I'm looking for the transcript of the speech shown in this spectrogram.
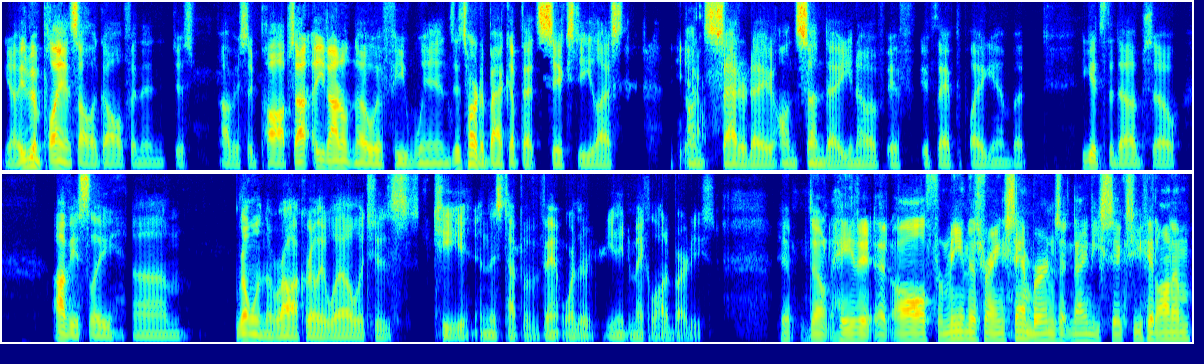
you know, he's been playing solid golf and then just obviously pops. I, you know, I don't know if he wins. It's hard to back up that 60 last Yeah. on Saturday, on Sunday. You know, if if if they have to play again, but he gets the dub. So obviously, um, rolling the rock really well, which is key in this type of event where there, you need to make a lot of birdies. Yep, don't hate it at all. For me in this range, Sam Burns at 96. You hit on him.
